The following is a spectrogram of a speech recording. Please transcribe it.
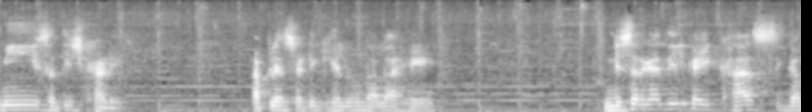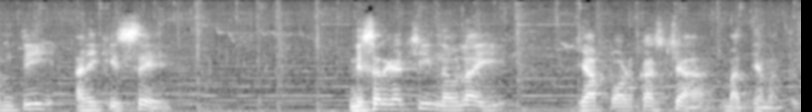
मी सतीश खाडे. आपल्यासाठी घेऊन आला आहे निसर्गातील काही खास गमती आणि किस्से. निसर्गाची नवलाई या पॉडकास्टच्या माध्यमातून.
